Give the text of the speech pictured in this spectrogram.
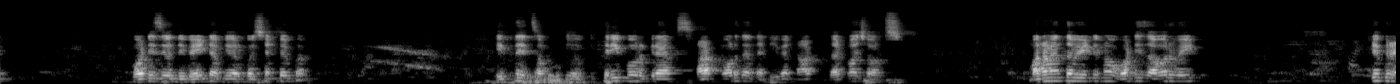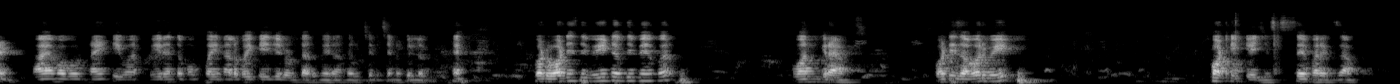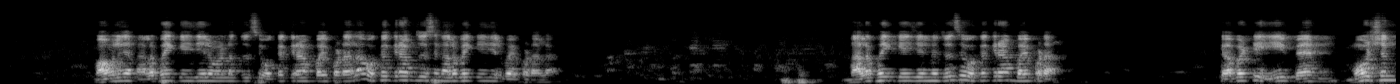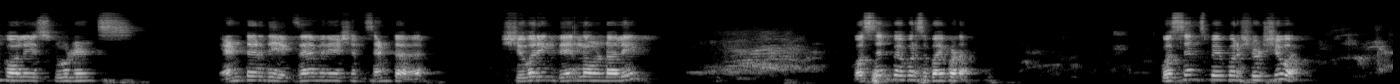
what is the weight of your question paper it's three four grams not more than that even not that much also మనం ఎంత weight no what is our weight different I'm about ninety one మీరెంత ముప్పై నలభై కేజీలు ఉంటారు మీరు అందరూ చిన్న చిన్న పిల్లలు. But what is the weight of the paper one gram what is our weight forty KGs. Say for example మామూలుగా నలభై కేజీల వాళ్ళని చూసి ఒక గ్రామ్ భయపడాలా? ఒక గ్రామ్ చూసి నలభై కేజీలు భయపడాలా? నలభై కేజీలను చూసి ఒక గ్రామ్ భయపడాలి. కాబట్టి when Motion college students enter the examination centre shivering దేనిలో ఉండాలి క్వశ్చన్ పేపర్స్ భయపడాలి questions paper should shiver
